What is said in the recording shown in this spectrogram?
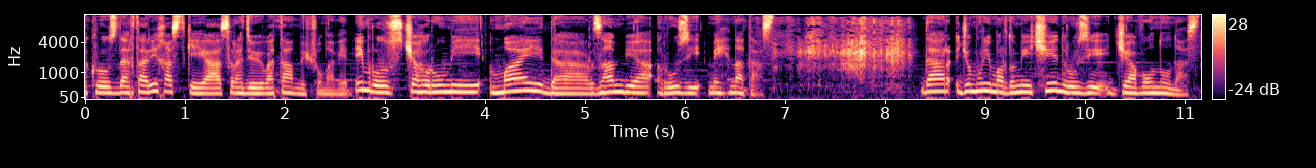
як рӯз дар таърих аст ки аз радиои ватан мешунавед. Имрӯз чаҳоруми май дар замбия рӯзи меҳнат аст. Дар ҷумҳурии мардумии чин рӯзи ҷавонун аст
